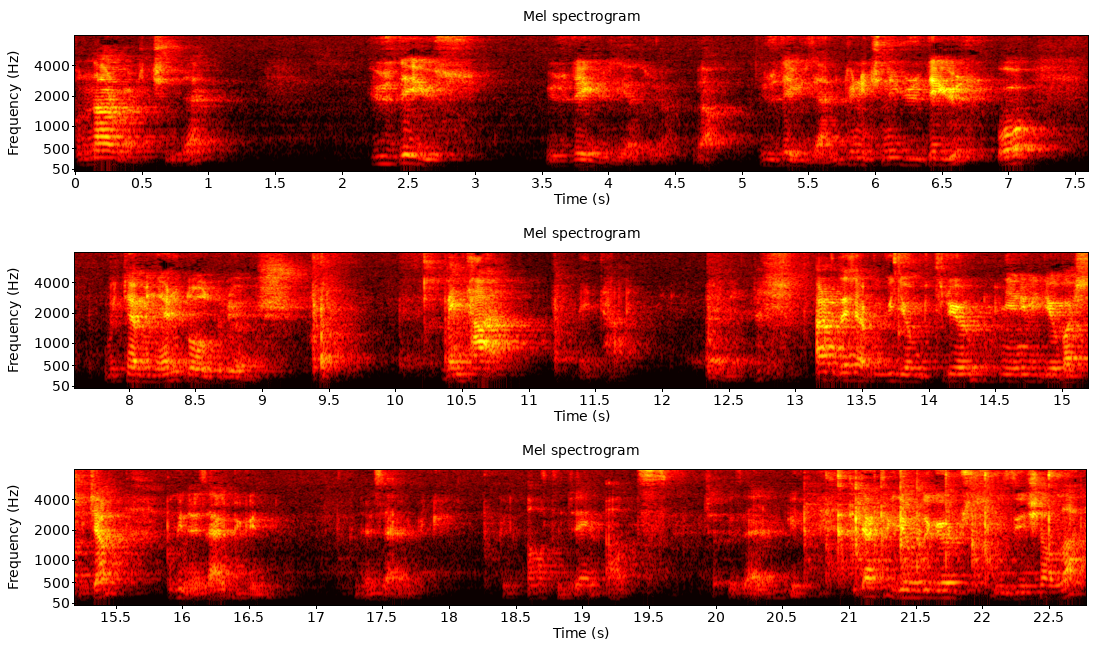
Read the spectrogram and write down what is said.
Bunlar var içinde. Yüzde yüz. Yüzde yüz yazıyor. Ya, yüzde yüz yani gün içinde yüzde yüz o vitaminleri dolduruyormuş. Mental. Mental. Arkadaşlar bu videomu bitiriyorum. Bugün yeni video başlayacağım. Bugün özel bir gün. Bugün özel bir gün. Bugün 6. ayın 6'sı. Çok özel bir gün. Bir dahaki videomda görüşürsünüz inşallah.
